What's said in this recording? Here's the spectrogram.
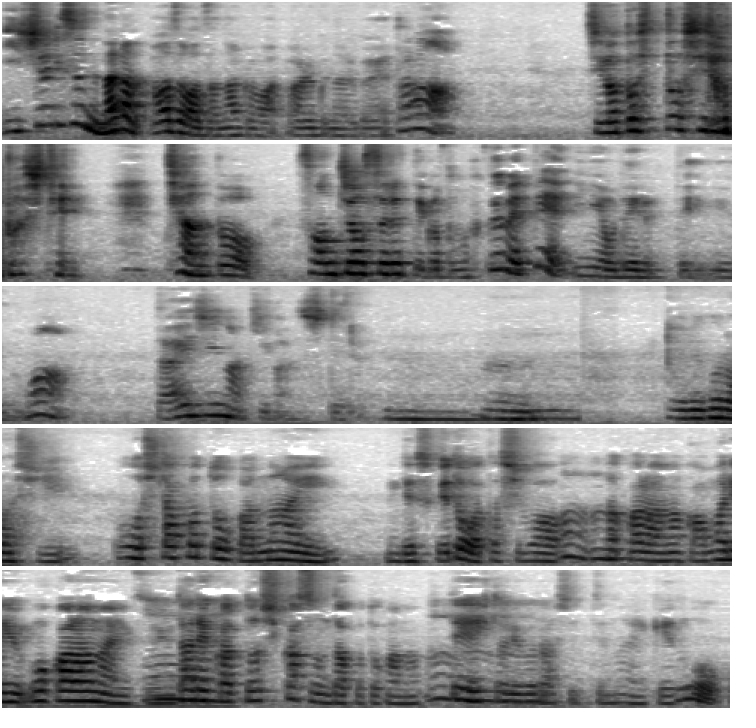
一緒に住んで仲、わざわざ仲が悪くなるからやったら、仕事と城として、ちゃんと尊重するっていうことも含めて家を出るっていうのは大事な気がしてる。うん。一人暮らしをしたことがないん。ですけど、私は。うん。うん。だからなん。かあまりわからないですね、うん。誰かとしか住ん。だことがなくて、うん。一人暮らしってないけど、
